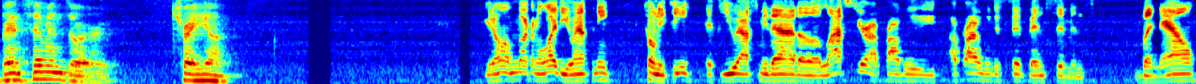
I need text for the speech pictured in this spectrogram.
ben Simmons or Trae Young? You know, I'm not to lie to you, Anthony. Tony T. If you asked me that uh, last year, I probably I probably would have said Ben Simmons. But now,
